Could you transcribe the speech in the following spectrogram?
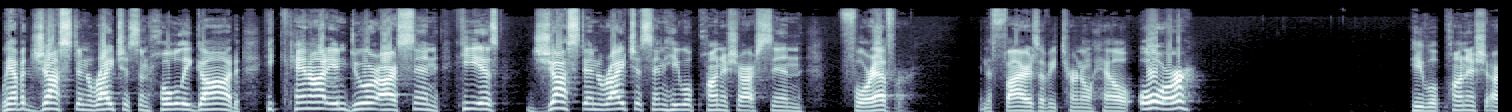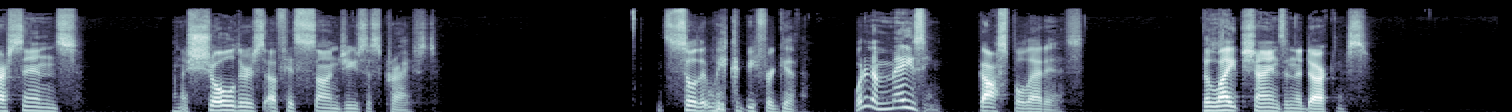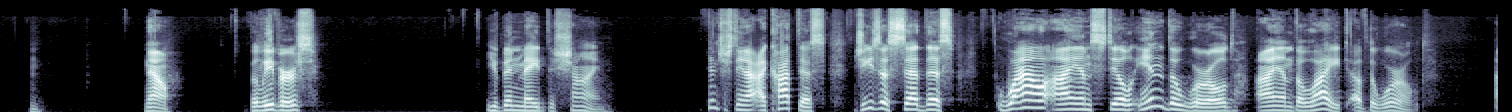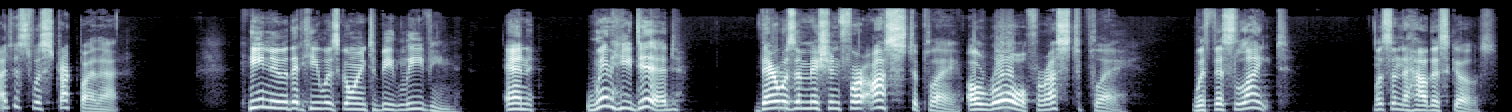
We have a just and righteous and holy God. He cannot endure our sin. He is just and righteous, and he will punish our sin forever in the fires of eternal hell. Or he will punish our sins on the shoulders of his son, Jesus Christ, so that we could be forgiven. What an amazing gospel that is. The light shines in the darkness. Hmm. Now, believers, you've been made to shine. It's interesting. I, I caught this. Jesus said this while I am still in the world, I am the light of the world. I just was struck by that. He knew that he was going to be leaving. And when he did, there was a mission for us to play, a role for us to play with this light. Listen to how this goes.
